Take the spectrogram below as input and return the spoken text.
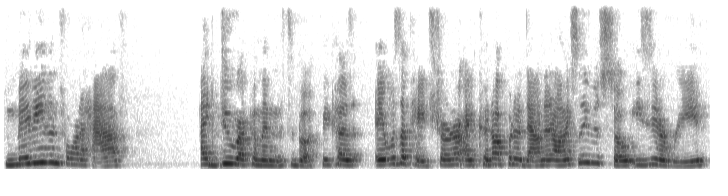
maybe even four and a half. I do recommend this book because it was a page turner. I could not put it down and obviously it was so easy to read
